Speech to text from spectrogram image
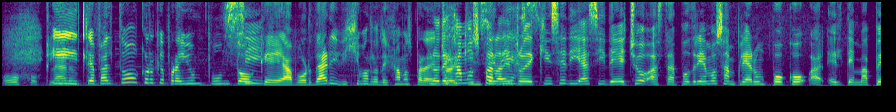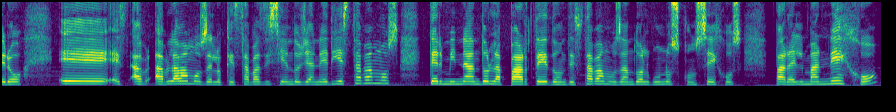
Ojo, claro. Y te faltó, creo que por ahí un punto Sí. que abordar y dijimos lo dejamos para Lo dentro dejamos de 15 para dentro de días. 15 días y de hecho hasta podríamos ampliar un poco a- el tema, pero eh, es- hablábamos de lo que estabas diciendo, Janet, y estábamos terminando la parte donde estábamos dando algunos consejos para el manejo.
